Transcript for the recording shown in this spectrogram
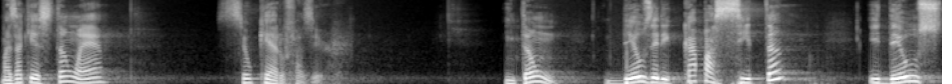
Mas a questão é se eu quero fazer. Então, Deus ele capacita e Deus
